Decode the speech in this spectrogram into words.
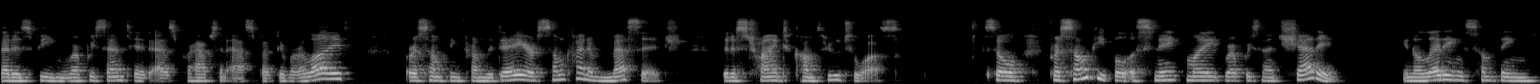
that is being represented as perhaps an aspect of our life or something from the day or some kind of message that is trying to come through to us. So for some people, a snake might represent shedding, you know, letting something,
